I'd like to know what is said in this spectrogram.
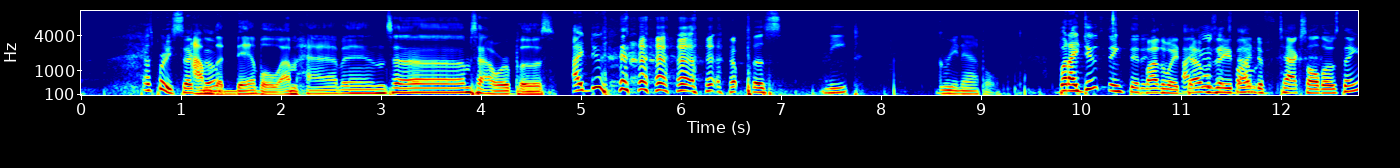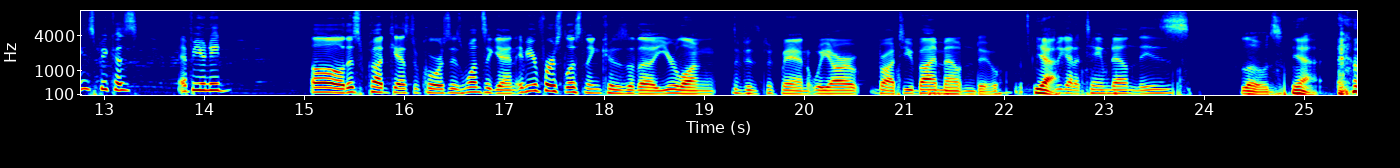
That's pretty sick. I'm though. the devil. I'm having some sour puss. I do. Puss, neat, green apple. But I do think that. It, By the way, that was a- fine that to f- tax all those things because if you need. Oh, this podcast, of course, is once again. If you're first listening because of the year-long Vince McMahon, we are brought to you by Mountain Dew. Yeah, We got to tame down these loads. yeah.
